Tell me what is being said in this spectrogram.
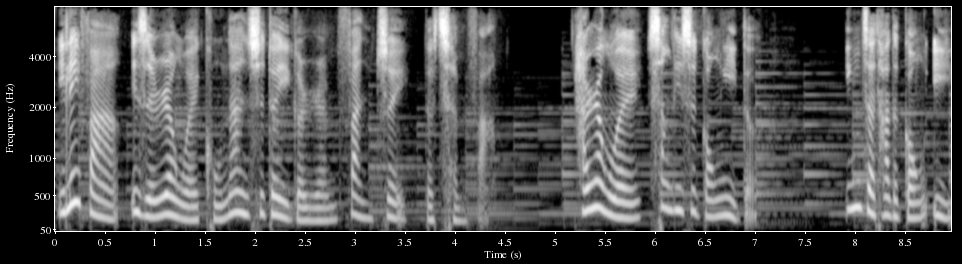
以利法一直认为苦难是对一个人犯罪的惩罚，他认为上帝是公义的，因着他的公义，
